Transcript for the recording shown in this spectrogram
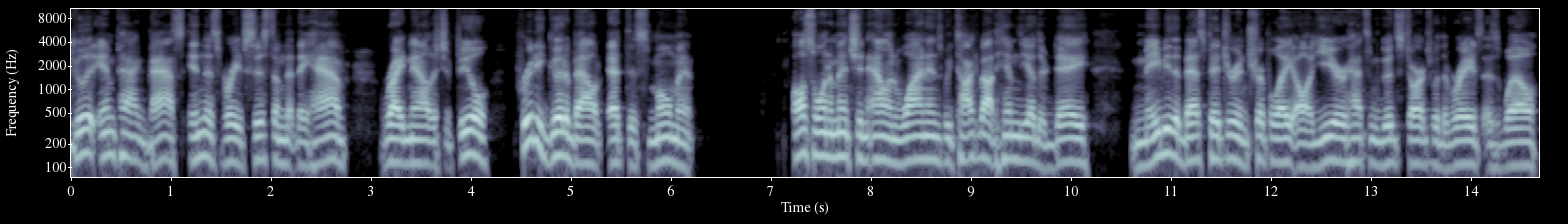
good impact bats in this Brave system that they have right now that you feel pretty good about at this moment. Also, want to mention Allan Winans. We talked about him the other day. Maybe the best pitcher in AAA all year. Had some good starts with the Braves as well.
